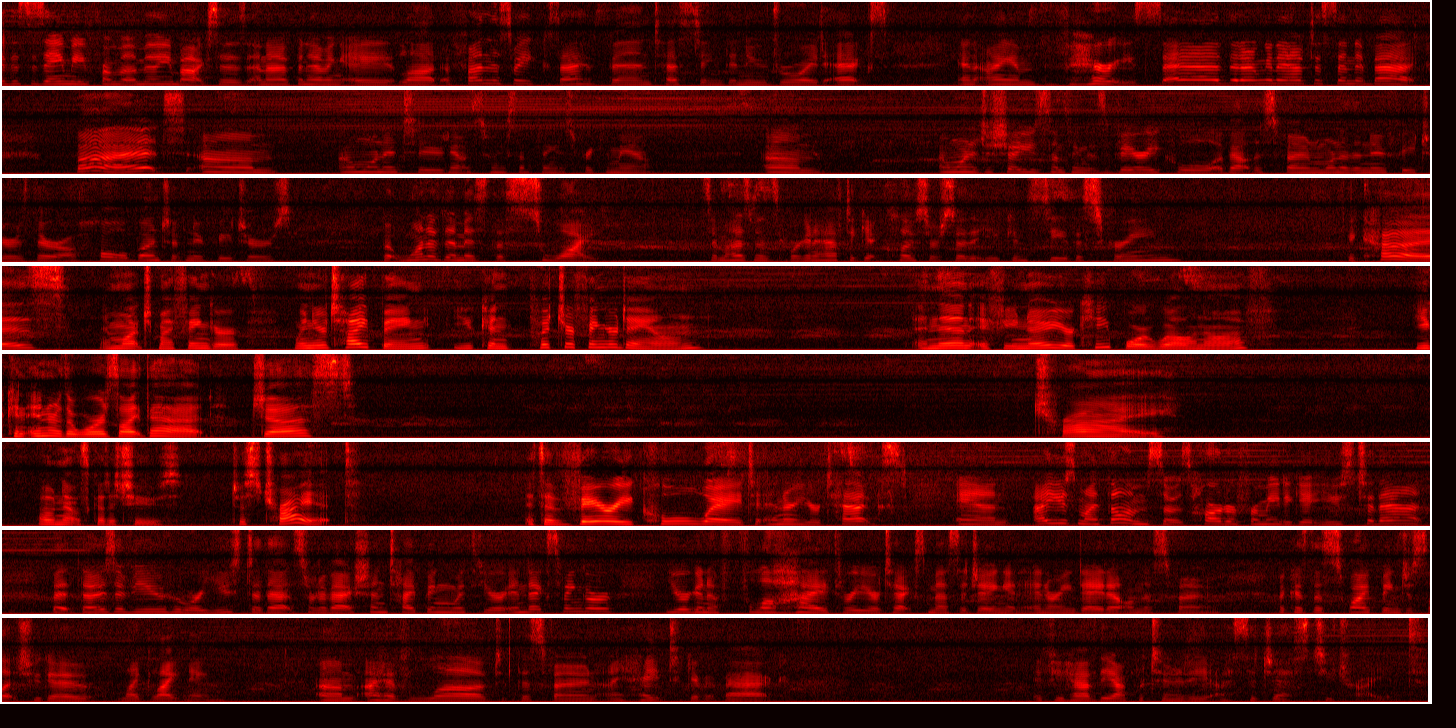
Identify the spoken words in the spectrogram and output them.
Hi, this is Amy from A Million Boxes, and I've been having a lot of fun this week because I have been testing the new Droid X, and I am very sad that I'm going to have to send it back. But um, I wanted to, now it's doing something that's freaking me out. Um, I wanted to show you something that's very cool about this phone. One of the new features, there are a whole bunch of new features, but one of them is the swipe. So my husband's, we're going to have to get closer so that you can see the screen. Because, and watch my finger, when you're typing, you can put your finger down, and then if you know your keyboard well enough, you can enter the words like that. Just try. Oh, now it's got to choose. Just try it. It's a very cool way to enter your text and I use my thumb so it's harder for me to get used to that but those of you who are used to that sort of action typing with your index finger you're going to fly through your text messaging and entering data on this phone because the swiping just lets you go like lightning. Um, I have loved this phone. I hate to give it back. If you have the opportunity, I suggest you try it.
